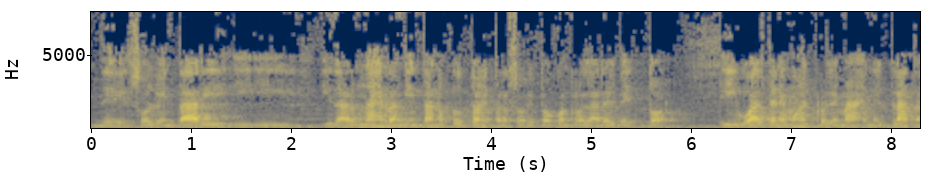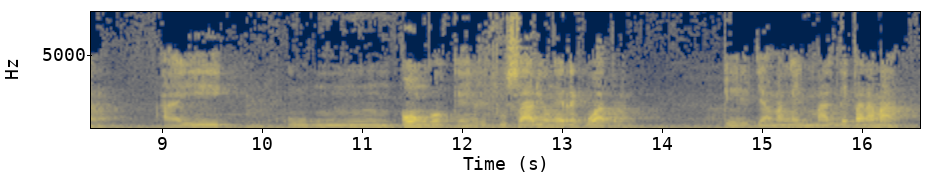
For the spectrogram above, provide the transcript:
de solventar y, dar unas herramientas a los productores para sobre todo controlar el vector. Igual tenemos el problema en el plátano. Hay un, hongo que es el Fusarium R4, que llaman el mal de Panamá,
